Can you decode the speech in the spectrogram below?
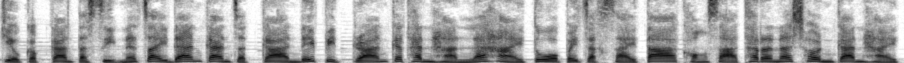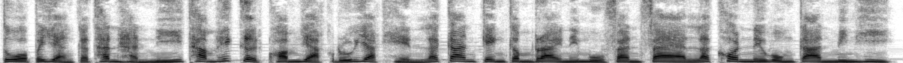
เกี่ยวกับการตัดสินใจด้านการจัดการได้ปิดร้านกระทันหันและหายตัวไปจากสายตาของสาธารณชนการหายตัวไปอย่างกระทันหันนี้ทำให้เกิดความอยากรู้อยากเห็นและการเก็งกำไรในหมู่แฟนๆและคนในวงการมินฮี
